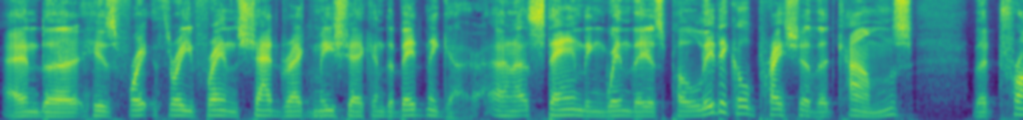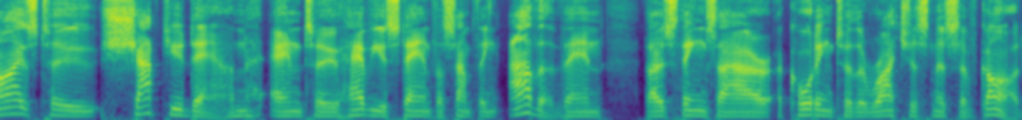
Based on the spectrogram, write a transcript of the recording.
and uh, his fr- three friends, Shadrach, Meshach, and Abednego, and are standing when there's political pressure that comes. that tries to shut you down and to have you stand for something other than those things are according to the righteousness of God.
